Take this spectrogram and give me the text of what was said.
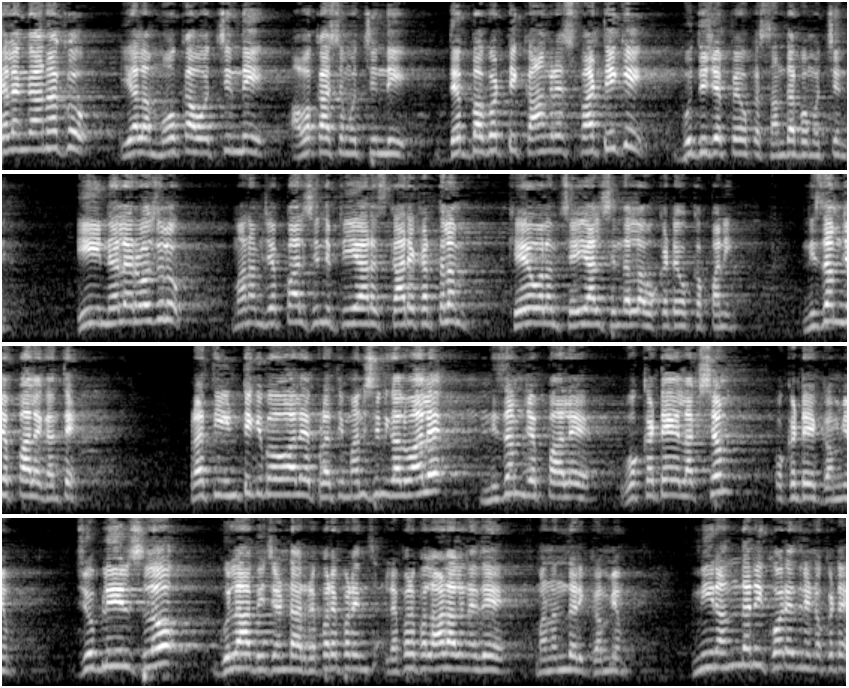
తెలంగాణకు ఇలా మోకా వచ్చింది అవకాశం వచ్చింది. దెబ్బగొట్టి కాంగ్రెస్ పార్టీకి బుద్ధి చెప్పే ఒక సందర్భం వచ్చింది. ఈ నెల రోజులు మనం చెప్పాల్సింది టీఆర్ఎస్ కార్యకర్తలం కేవలం చేయాల్సిందల్లా ఒకటే ఒక్క పని. నిజం చెప్పాలి గంతే. ప్రతి ఇంటికి పోవాలి ప్రతి మనిషిని కలవాలి నిజం చెప్పాలి ఒకటే లక్ష్యం ఒకటే గమ్యం. జూబ్లీహిల్స్లో గులాబీ జెండా రెపరెపరి రెపరెపలాడాలనేదే మనందరి గమ్యం. మీరందరినీ కోరేది నేను ఒకటే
